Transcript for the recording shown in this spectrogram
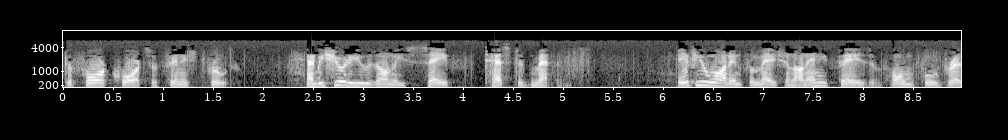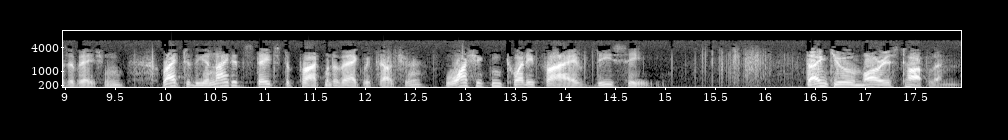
to four quarts of finished fruit. And be sure to use only safe, tested methods. If you want information on any phase of home food preservation, write to the United States Department of Agriculture, Washington 25, D.C. Thank you, Maurice Tarplin.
